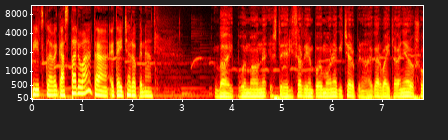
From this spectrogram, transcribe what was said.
Bitz klabe gaztaroa eta eta itxaropena. Bai, poema honek, este Lizardien poema honek itxaropena dakar, bai, eta gainera oso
